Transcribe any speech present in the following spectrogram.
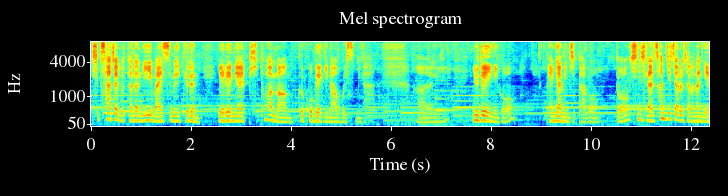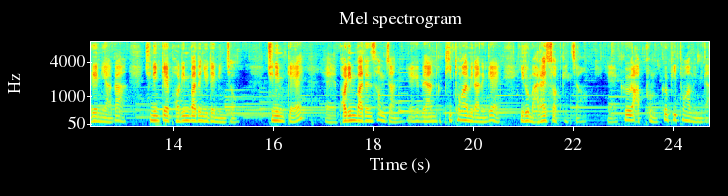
14절부터는 이 말씀을 들은 예레미야의 비통한 마음 그 고백이 나오고 있습니다. 어, 유대인이고 베냐민 집하고 또 신실한 선지자로 자라난 예레미야가 주님께 버림받은 유대 민족, 주님께 예, 버림받은 성전에 대한 그 비통함이라는 게 이루 말할 수 없겠죠. 예, 그 아픔, 그 비통함입니다.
